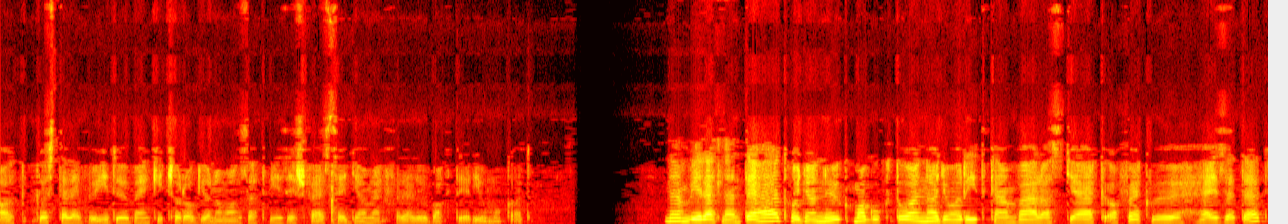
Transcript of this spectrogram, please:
a köztelevő időben kicsorogjon a magzatvíz, és felszedje a megfelelő baktériumokat. Nem véletlen tehát, hogy a nők maguktól nagyon ritkán választják a fekvő helyzetet,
